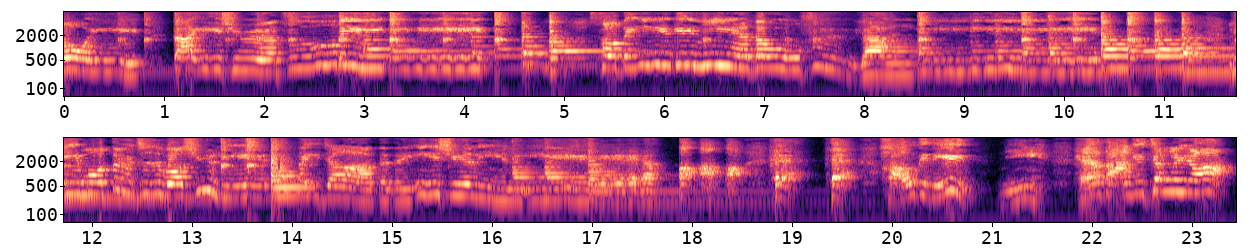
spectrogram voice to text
内带学子弟，说得个年头富养的，李莫都知我学里，带家的得学里里，哈哈哈，嘿嘿，好弟弟，你还打个奖励啊？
